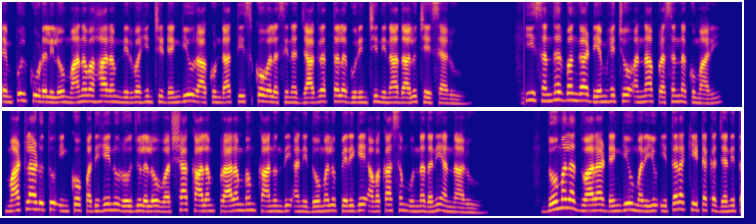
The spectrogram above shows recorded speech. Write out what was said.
టెంపుల్ కూడలిలో మానవహారం నిర్వహించి డెంగ్యూ రాకుండా తీసుకోవలసిన జాగ్రత్తల గురించి నినాదాలు చేశారు. ఈ సందర్భంగా డిఎంహెచ్ఓ అన్నా ప్రసన్న కుమారి మాట్లాడుతూ ఇంకో పదిహేను రోజులలో వర్షాకాలం ప్రారంభం కానుంది అని దోమలు పెరిగే అవకాశం ఉన్నదని అన్నారు. దోమల ద్వారా డెంగ్యూ మరియు ఇతర కీటక జనిత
